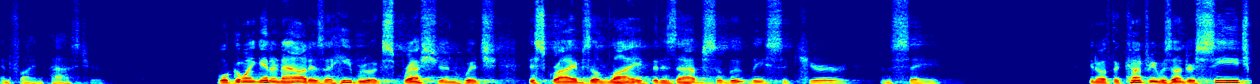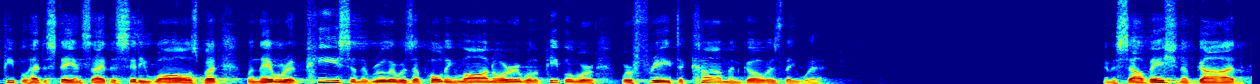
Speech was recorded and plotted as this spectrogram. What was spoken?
and find pasture. Well, going in and out is a Hebrew expression which describes a life that is absolutely secure and safe. You know, if the country was under siege, people had to stay inside the city walls. But when they were at peace and the ruler was upholding law and order, well, the people were, were free to come and go as they wished. And the salvation of God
